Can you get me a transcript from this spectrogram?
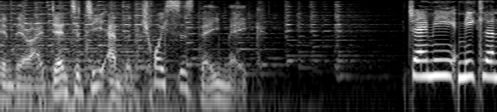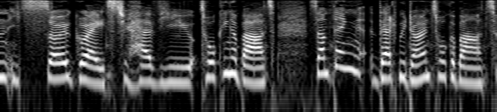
in their identity and the choices they make. Jamie Meeklin, so great to have you talking about something that we don't talk about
